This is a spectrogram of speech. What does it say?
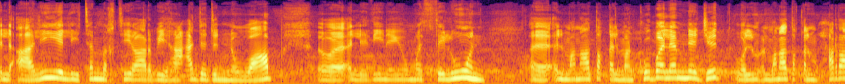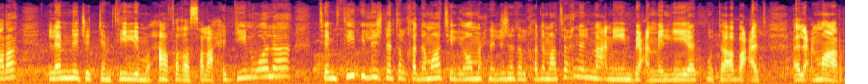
الآلية اللي تم اختيار بها عدد النواب الذين يمثلون المناطق المنكوبة لم نجد والمناطق المحررة لم نجد تمثيل لمحافظة صلاح الدين ولا تمثيل للجنة الخدمات اليوم. إحنا لجنة الخدمات إحنا المعنيين بعملية متابعة الإعمار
